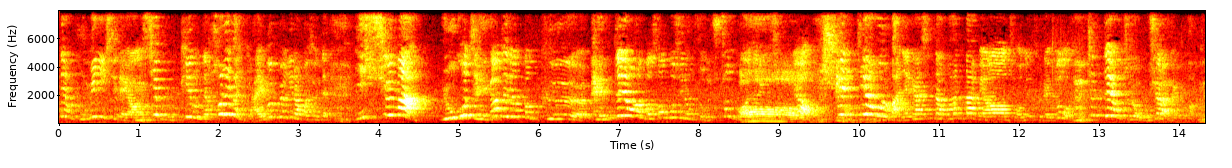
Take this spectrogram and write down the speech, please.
키 때문에 고민이시래요. 음. 15kg인데 허리가 얇은 편이라고 하셨는데 음. 이슈마 요거 제가 드렸던 그 밴드형 한번 써보시라고 저는 추천 도와드리고 아, 싶고요. 이슈만. 팬티형으로 만약에 하신다고 한다면 저는 그래도 음. 특대형 들어오셔야 될 것 같아요.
